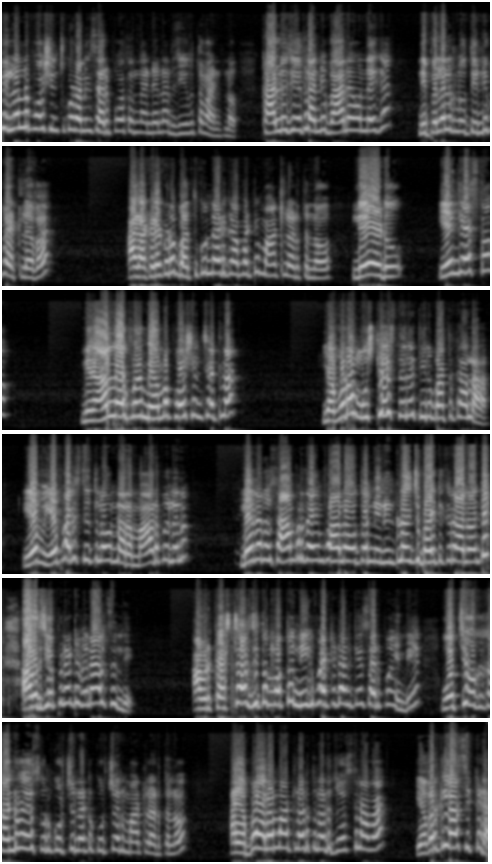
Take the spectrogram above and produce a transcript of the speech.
పిల్లల్ని పోషించుకోవడానికి సరిపోతుందండి నా జీవితం అంటున్నావు. కాళ్ళు చేతులు అన్నీ బాగానే ఉన్నాయిగా? నీ పిల్లలకు నువ్వు తిండి పెట్టలేవా? ఆడు అక్కడెక్కడో బతుకున్నాడు కాబట్టి మాట్లాడుతున్నావు. లేడు. ఏం చేస్తావు? మీ నాన్న లేకపోతే మీ అమ్మ పోషించట్లా? ఎవడో ముష్టేస్తేనే తిని బతకాలా? ఏ ఏ పరిస్థితిలో ఉన్నారమ్మా ఆడపిల్లలు? లేదా నువ్వు సాంప్రదాయం ఫాలో అవుతాను నేను ఇంట్లో నుంచి బయటకు రాను అంటే ఆవిడ చెప్పినట్టు వినాల్సింది. ఆవిడ కష్టార్జితం మొత్తం నీకు పెట్టడానికే సరిపోయింది. వచ్చి ఒక కండువ వేసుకుని కూర్చున్నట్టు కూర్చొని మాట్లాడుతున్నావు. ఆ అబ్బాయి ఎలా మాట్లాడుతున్నాడు చూస్తున్నావా? ఎవరి క్లాస్ ఇక్కడ?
